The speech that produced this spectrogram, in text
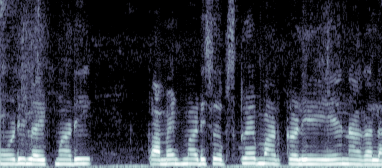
ನೋಡಿ ಲೈಕ್ ಮಾಡಿ ಕಾಮೆಂಟ್ ಮಾಡಿ ಸಬ್ಸ್ಕ್ರೈಬ್ ಮಾಡ್ಕೊಳ್ಳಿ. ಏನಾಗಲ್ಲ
